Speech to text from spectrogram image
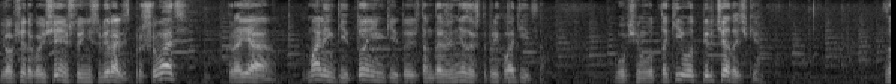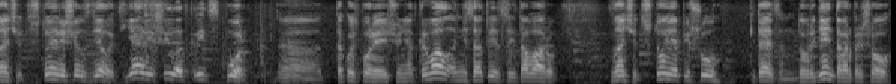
И вообще такое ощущение, что и не собирались прошивать. Края маленькие, тоненькие, то есть там даже не за что прихватиться. В общем, вот такие вот перчаточки. Значит, что я решил сделать? Я решил открыть спор. Э, такой спор я еще не открывал о несоответствии товару. Значит, что я пишу китайцам? Добрый день, товар пришел.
